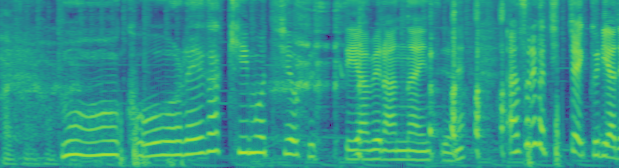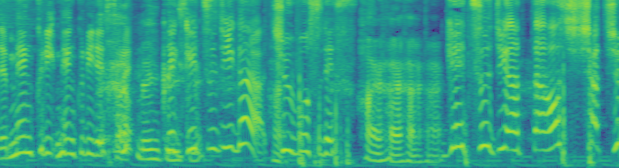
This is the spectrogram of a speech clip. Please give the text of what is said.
はいはいはいもうこれが気持ちよくってやめらんないんですよね。あそれがちっちゃいクリアで面クリ面クリですそれ。面クリでね。月次が中ボスです、はいはいはいはい。月次あったおっしゃ中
